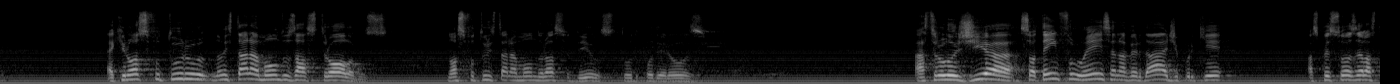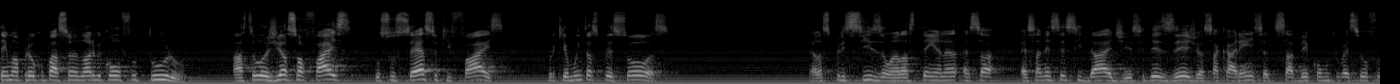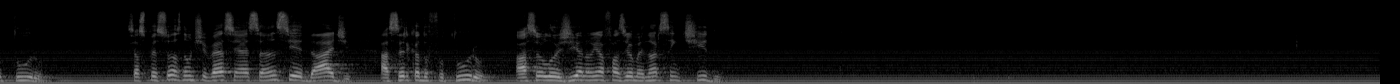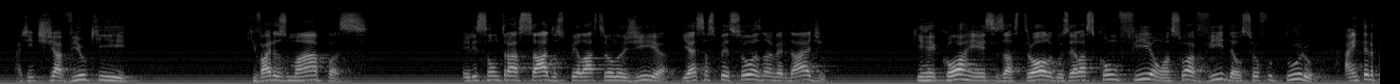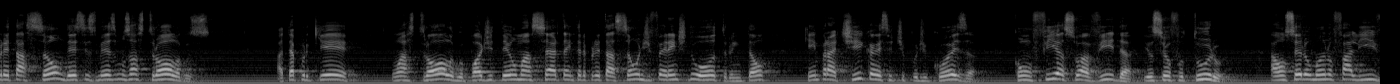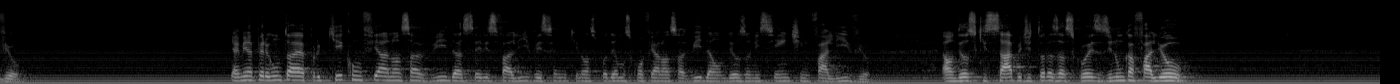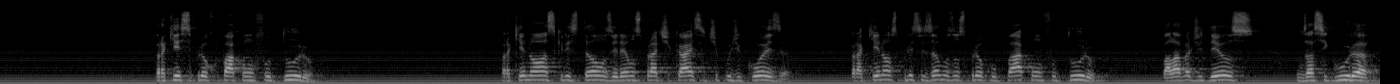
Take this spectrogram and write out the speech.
é que o nosso futuro não está na mão dos astrólogos. Nosso futuro está na mão do nosso Deus Todo-Poderoso. A astrologia só tem influência, na verdade, porque as pessoas elas têm uma preocupação enorme com o futuro. A astrologia só faz o sucesso que faz porque muitas pessoas elas precisam, elas têm essa, essa necessidade, esse desejo, essa carência de saber como que vai ser o futuro. Se as pessoas não tivessem essa ansiedade acerca do futuro, a astrologia não ia fazer o menor sentido. A gente já viu que, que vários mapas eles são traçados pela astrologia e essas pessoas, na verdade, que recorrem a esses astrólogos, elas confiam a sua vida, o seu futuro, à interpretação desses mesmos astrólogos. Até porque um astrólogo pode ter uma certa interpretação diferente do outro. Então, quem pratica esse tipo de coisa, confia a sua vida e o seu futuro a um ser humano falível. E a minha pergunta é: por que confiar a nossa vida a seres falíveis, sendo que nós podemos confiar a nossa vida a um Deus onisciente infalível? A um Deus que sabe de todas as coisas e nunca falhou. Para que se preocupar com o futuro? Para que nós cristãos iremos praticar esse tipo de coisa? Para que nós precisamos nos preocupar com o futuro? A palavra de Deus nos assegura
